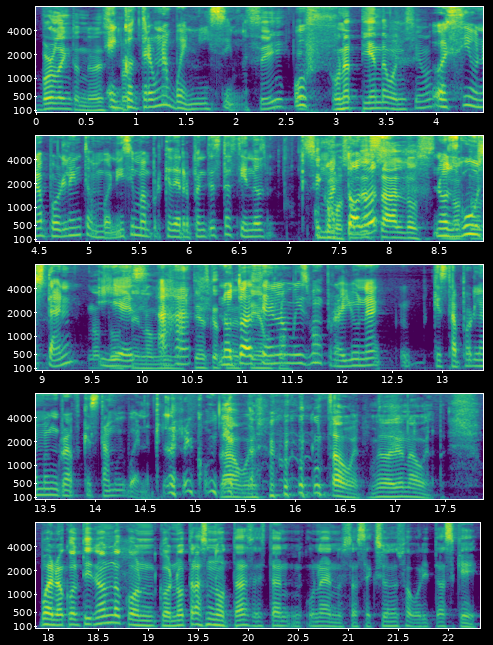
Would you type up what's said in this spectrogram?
Burlington vez en Encontré una buenísima. Sí. Uf. ¿Una tienda buenísima? Oh, sí, una Burlington buenísima, porque de repente estas tiendas, como, a todos, nos gustan. y es, ajá, no todas tienen lo mismo, pero hay una que está por Lemon Grove que está muy buena, te la recomiendo. Está bueno, está bueno, me daría una vuelta. Bueno, continuando con, con otras notas, esta es una de nuestras secciones favoritas que,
